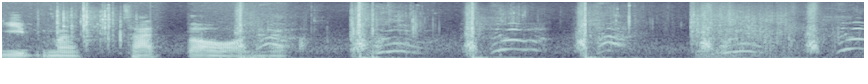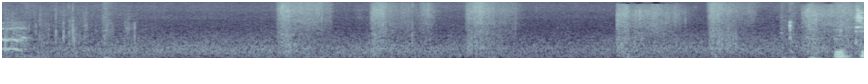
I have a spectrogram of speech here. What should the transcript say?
หยิบมาซัดต่อนะครับ คือจ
